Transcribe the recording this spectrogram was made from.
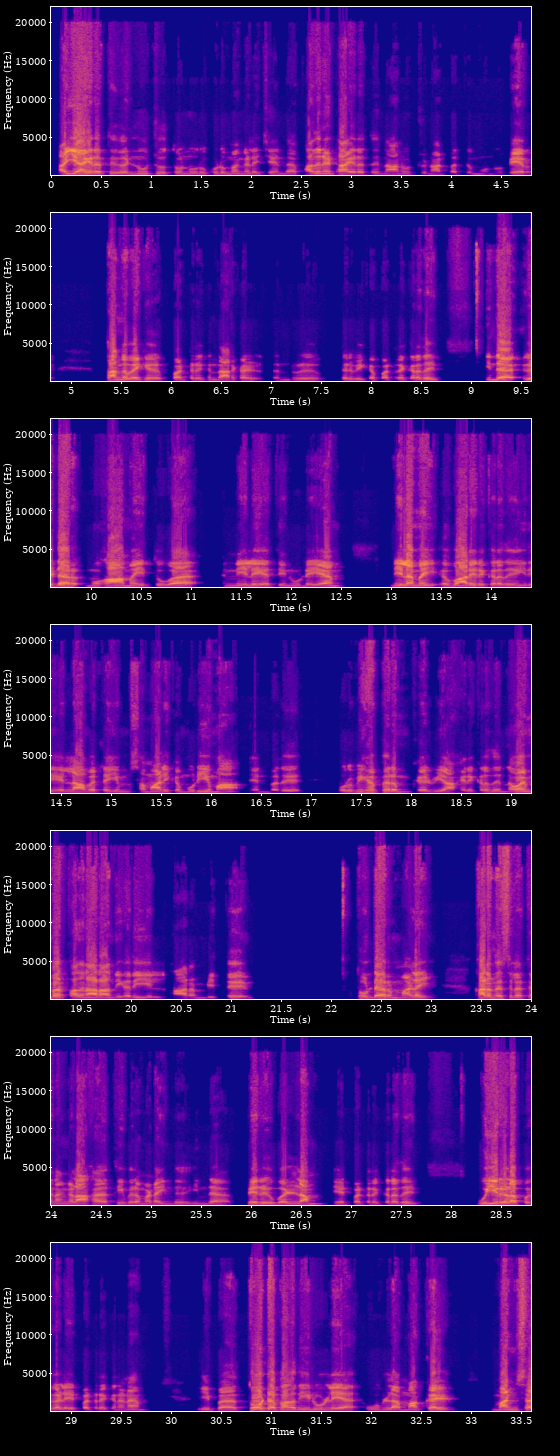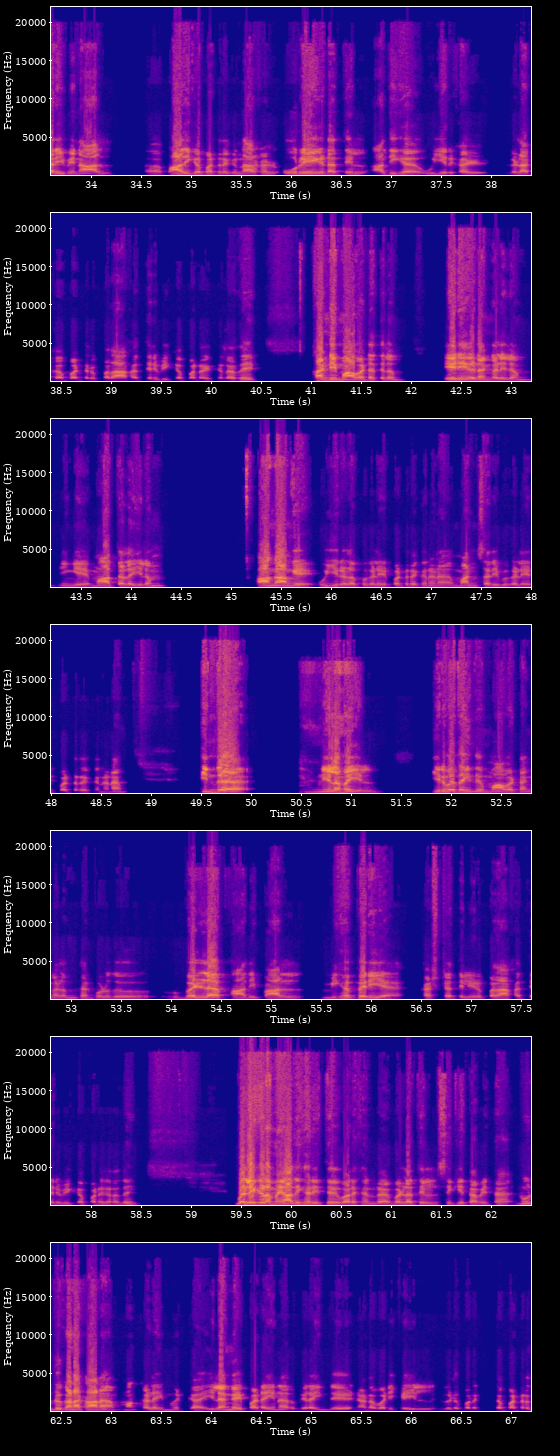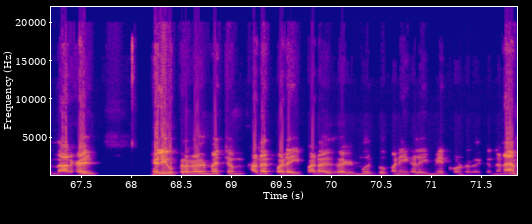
5,890 குடும்பங்களைச் சேர்ந்த 18,443 பேர் தங்க வைக்கப்பட்டிருக்கின்றார்கள் என்று தெரிவிக்கப்பட்டிருக்கிறது. இந்த இடர் முகாமைத்துவ நிலையத்தினுடைய நிலைமை எவ்வாறு இருக்கிறது? இது எல்லாவற்றையும் சமாளிக்க முடியுமா என்பது ஒரு மிக பெரும் கேள்வியாக இருக்கிறது. நவம்பர் 16ஆம் திகதியில் ஆரம்பித்து தொடர் மழை கடந்த சில தினங்களாக தீவிரமடைந்து இந்த பெரு வெள்ளம் ஏற்பட்டிருக்கிறது. உயிரிழப்புகள் ஏற்பட்டிருக்கின்றன. இப்ப தோட்ட பகுதியில் உள்ள உள்ள மக்கள் மண் சரிவினால் பாதிக்கப்பட்டிருக்கிறார்கள். ஒரே இடத்தில் அதிக உயிர்கள் இழக்கப்பட்டிருப்பதாக தெரிவிக்கப்பட்டிருக்கிறது. கண்டி மாவட்டத்திலும் ஏனைய இடங்களிலும் இங்கே மாத்தளையிலும் ஆங்காங்கே உயிரிழப்புகள் ஏற்பட்டிருக்கின்றன. மண் சரிவுகள் ஏற்பட்டிருக்கின்றன. இந்த நிலைமையில் 25 மாவட்டங்களும் தற்பொழுது வெள்ள பாதிப்பால் மிகப்பெரிய கஷ்டத்தில் இருப்பதாக தெரிவிக்கப்படுகிறது. வெள்ளிக்கிழமை அதிகரித்து வருகின்ற வெள்ளத்தில் சிக்கி தவித்த நூற்றுக்கணக்கான மக்களை மீட்க இலங்கை படையினர் விரைந்து நடவடிக்கையில் ஈடுபடுத்தப்பட்டிருந்தார்கள். ஹெலிகாப்டர்கள் மற்றும் கடற்படை படகுகள் மீட்பு பணிகளை மேற்கொண்டிருக்கின்றன.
